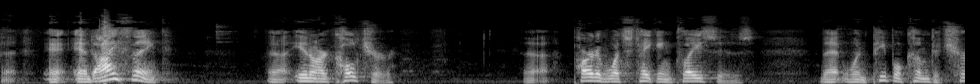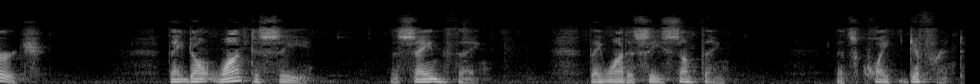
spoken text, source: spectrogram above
Uh, and I think uh, in our culture, uh, part of what's taking place is that when people come to church, they don't want to see the same thing. They want to see something that's quite different.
